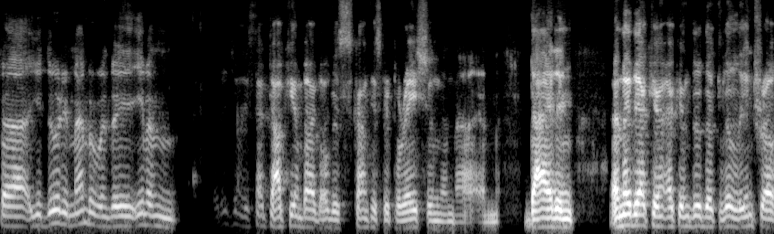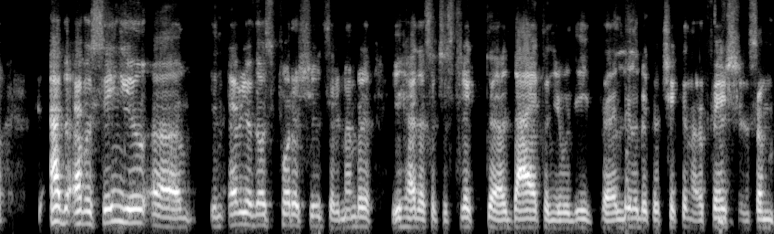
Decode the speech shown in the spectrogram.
uh, you do remember when we even originally started talking about all this contest preparation and, uh, and dieting, and maybe I can I can do that little intro. I, I was seeing you um, in every of those photo shoots, I remember you had a, such a strict uh, diet and you would eat a little bit of chicken or fish and some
